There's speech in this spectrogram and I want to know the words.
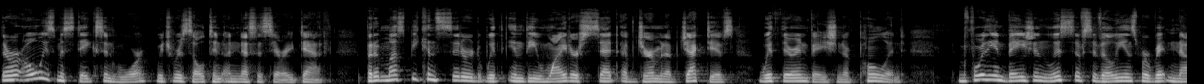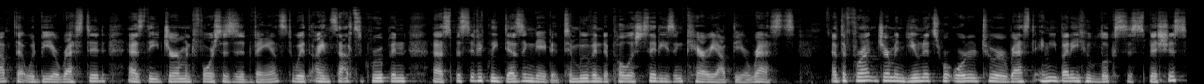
There are always mistakes in war which result in unnecessary death, but it must be considered within the wider set of German objectives with their invasion of Poland. Before the invasion, lists of civilians were written up that would be arrested as the German forces advanced, with Einsatzgruppen uh, specifically designated to move into Polish cities and carry out the arrests. At the front, German units were ordered to arrest anybody who looked suspicious,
